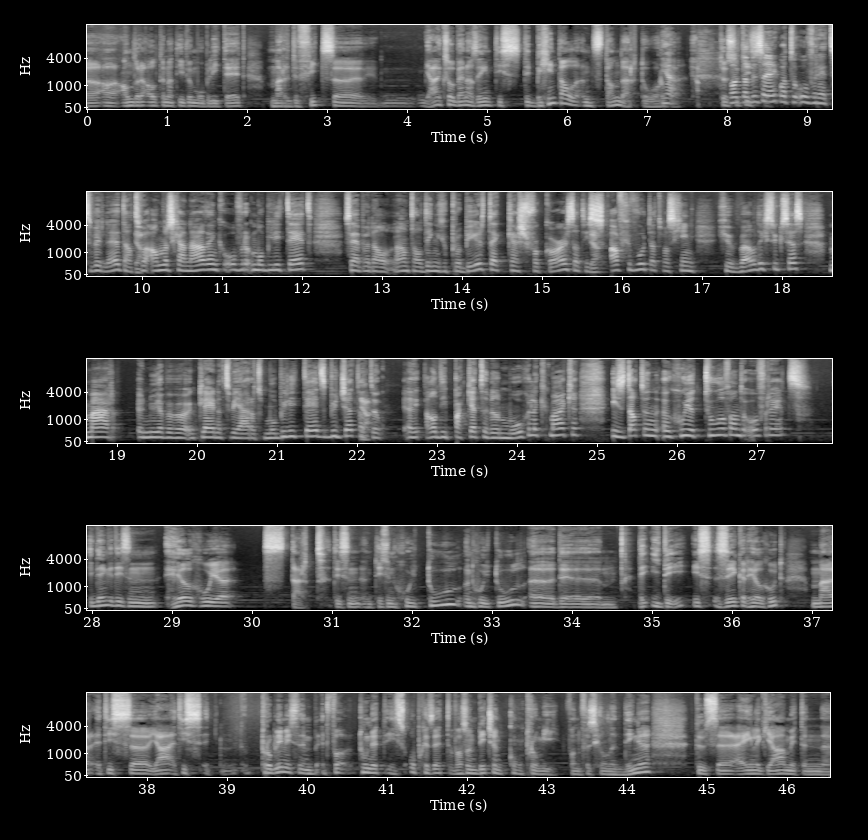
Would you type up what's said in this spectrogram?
andere alternatieve mobiliteit. Maar de fiets, ja, ik zou bijna zeggen, het, is, het begint al een standaard te worden. Ja. ja dus Want dat is, eigenlijk wat de overheid wil, hè? dat ja. we anders gaan nadenken over mobiliteit. Ze hebben al een aantal dingen geprobeerd. Cash for Cars, dat is afgevoerd. Dat was geen geweldig succes. Maar nu hebben we een kleine twee jaar het mobiliteitsbudget. Dat ook eh, al die pakketten wil mogelijk maken. Is dat een, een goede tool van de overheid? Ik denk het is een heel goede start. Het is een, het is een goede tool. Een goede tool. Uh, de, de idee is zeker heel goed, maar het is, uh, ja, het is, het, probleem is, het, toen het is opgezet, was een beetje een compromis van verschillende dingen. Dus uh, eigenlijk ja, met een,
